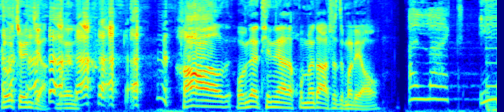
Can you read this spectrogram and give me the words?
螺旋桨。好，我们再听听他的红梅大师怎么聊。I like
